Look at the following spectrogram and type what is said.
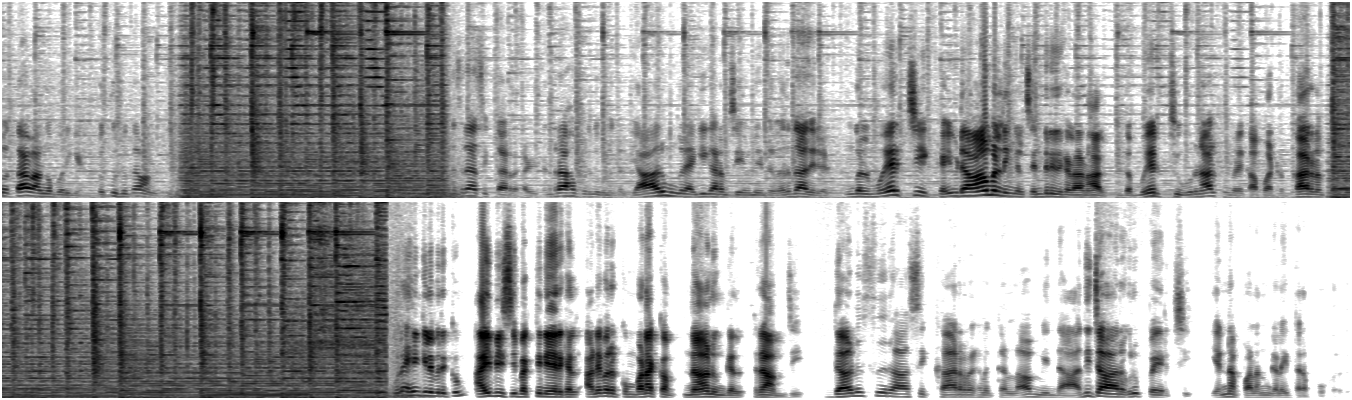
சொத்தா வாங்க போறீங்க. சொத்து சொத்தா வாங்க போறீங்க. மிதுராசிக்காரர்கள் நன்றாக புரிந்து கொள்ளுங்கள். யாரும் உங்களை அங்கீகாரம் செய்யவில்லை என்று வருதாதீர்கள் உங்கள் முயற்சியை கைவிடாமல் நீங்கள் சென்றீர்களானால் இந்த முயற்சி ஒரு நாள் உங்களை காப்பாற்றும் காரணம். உலகெங்கிலும் இருக்கும் ஐபிசி பக்தி நேயர்கள் அனைவருக்கும் வணக்கம். நான் உங்கள் ராம்ஜி. தனுசு ராசிக்காரர்களுக்கெல்லாம் இந்த அதிசார குரு பயிற்சி என்ன பலன்களை தரப்போகிறது?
